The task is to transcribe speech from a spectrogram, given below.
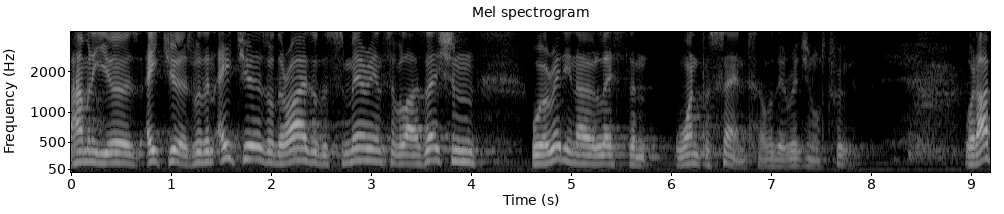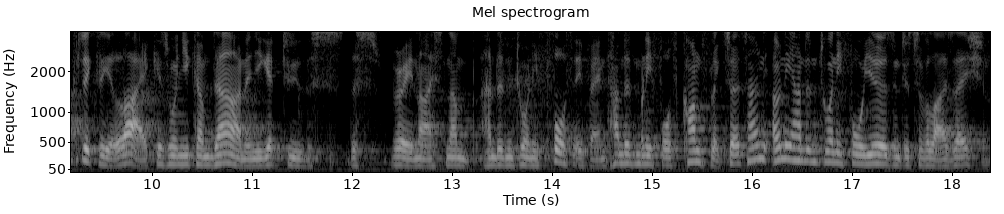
how many years? Eight years. Within eight years of the rise of the Sumerian civilization, we already know less than 1% of the original truth. What I particularly like is when you come down and you get to this, this very nice number, 124th event, 124th conflict. So it's only, only 124 years into civilization.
